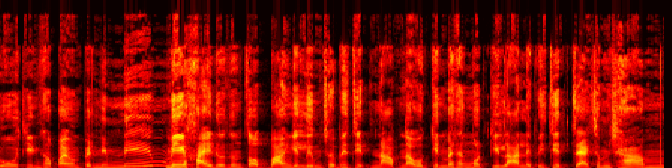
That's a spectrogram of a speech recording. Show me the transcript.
รูดกินเข้าไปมันเป็นนิ่มๆมีใครดูจนจบบ้างอย่าลืมช่วยพี่จิตนับนะว่ากินไปทั้งหมดกี่ร้านเลยพี่จิตแจกช้ำๆ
